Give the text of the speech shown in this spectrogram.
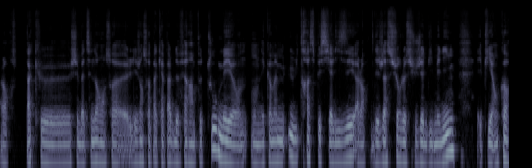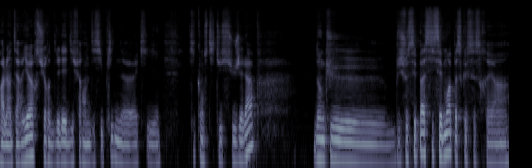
Alors, pas que chez soit, les gens soient pas capables de faire un peu de tout, mais on, est quand même ultra spécialisé. Alors, déjà sur le sujet de l'emailing, et puis encore à l'intérieur sur les différentes disciplines qui, qui constituent ce sujet-là. Donc, je je sais pas si c'est moi parce que ce serait un,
